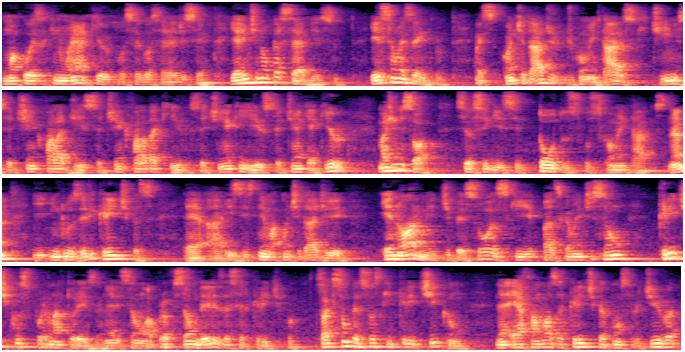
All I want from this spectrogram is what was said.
uma coisa que não é aquilo que você gostaria de ser. E a gente não percebe isso. Esse é um exemplo. Mas quantidade de comentários que tinha, você tinha que falar disso, você tinha que falar daquilo, você tinha que isso, você tinha que aquilo. Imagine só se eu seguisse todos os comentários, né? E inclusive críticas. É, existem uma quantidade enorme de pessoas que basicamente são críticos por natureza, né? Eles são a profissão deles é ser crítico. Só que são pessoas que criticam, né? É a famosa crítica construtiva,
